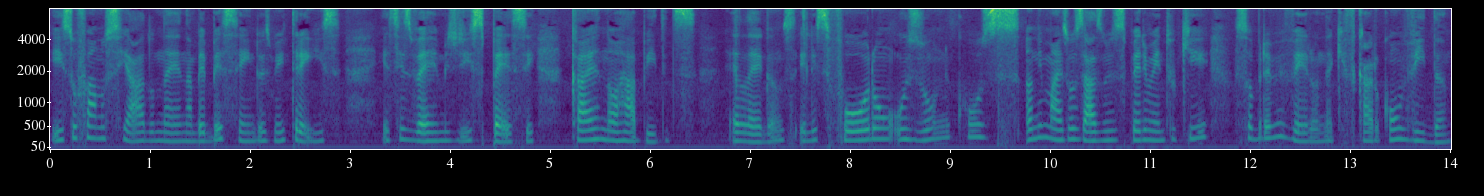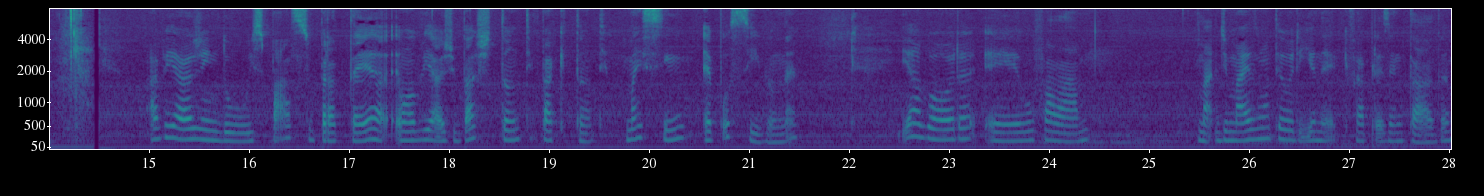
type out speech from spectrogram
Isso foi anunciado né, na BBC em 2003. Esses vermes de espécie Caenorhabditis elegans, eles foram os únicos animais usados no experimento que sobreviveram, né, que ficaram com vida. A viagem do espaço para a Terra é uma viagem bastante impactante, mas sim é possível, né? E agora é, eu vou falar de mais uma teoria, né, que foi apresentada,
